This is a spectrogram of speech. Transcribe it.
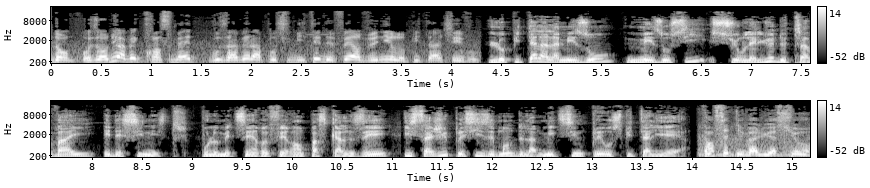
Donc aujourd'hui avec Transmed, vous avez la possibilité de faire venir l'hôpital chez vous. L'hôpital à la maison, mais aussi sur les lieux de travail et des sinistres. Pour le médecin référent Pascal Zé, il s'agit précisément de la médecine préhospitalière. Quand cette évaluation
